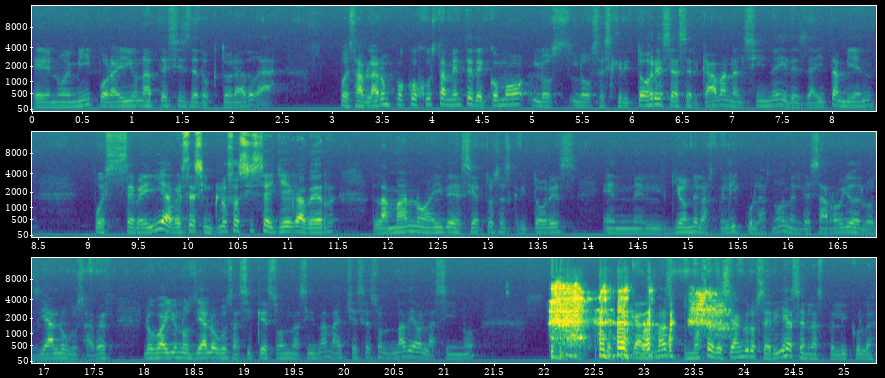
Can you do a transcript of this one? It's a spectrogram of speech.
eh, Noemí, por ahí una tesis de doctorado, ah, pues hablar un poco justamente de cómo los, los escritores se acercaban al cine y desde ahí también pues se veía, a veces incluso sí se llega a ver la mano ahí de ciertos escritores en el guion de las películas, ¿no? En el desarrollo de los diálogos, a ver, luego hay unos diálogos así que son así, no manches, eso nadie habla así, ¿no? Porque además pues, no se decían groserías en las películas.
